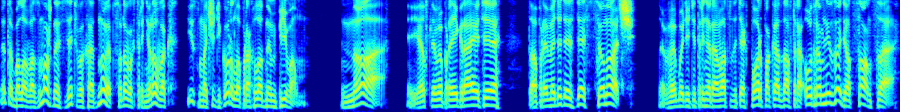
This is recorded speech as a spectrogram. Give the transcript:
Это была возможность взять выходной от суровых тренировок и смочить горло прохладным пивом. «Но! Если вы проиграете, то проведете здесь всю ночь. Вы будете тренироваться до тех пор, пока завтра утром не взойдет солнце.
